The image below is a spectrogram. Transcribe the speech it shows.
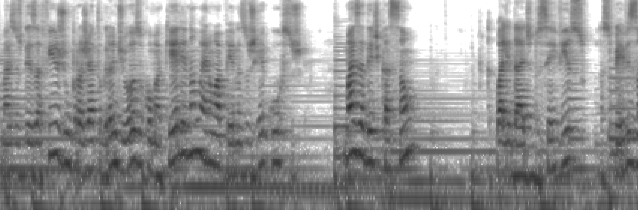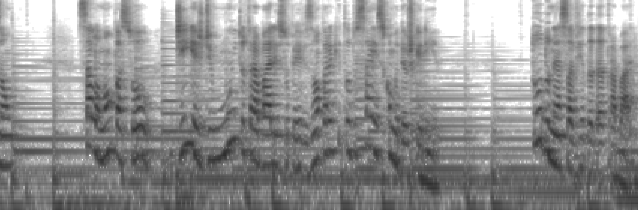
mas os desafios de um projeto grandioso como aquele não eram apenas os recursos, mas a dedicação qualidade do serviço, a supervisão. Salomão passou dias de muito trabalho e supervisão para que tudo saísse como Deus queria. Tudo nessa vida dá trabalho.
